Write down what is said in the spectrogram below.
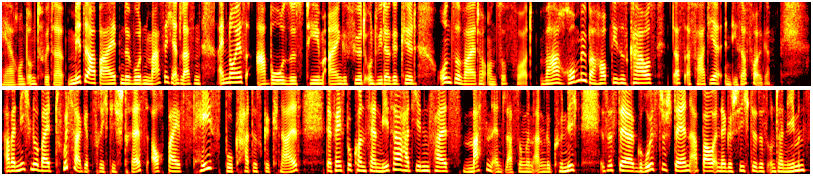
her rund um Twitter. Mitarbeitende wurden massig entlassen, ein neues Abo-System eingeführt und wieder gekillt und so weiter und so fort. Warum überhaupt dieses Chaos? Das erfahrt ihr in dieser Folge. Aber nicht nur bei Twitter gibt es richtig Stress, auch bei Facebook hat es geknallt. Der Facebook-Konzern Meta hat jedenfalls Massenentlassungen angekündigt. Es ist der größte Stellenabbau in der Geschichte des Unternehmens.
